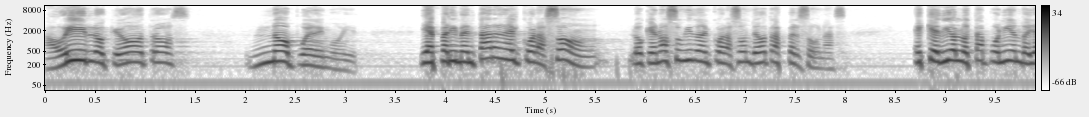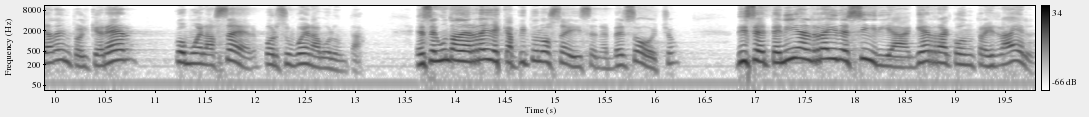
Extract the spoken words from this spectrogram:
a oír lo que otros no pueden oír y experimentar en el corazón lo que no ha subido en el corazón de otras personas, es que Dios lo está poniendo allá adentro, el querer como el hacer por su buena voluntad. En Segunda de Reyes capítulo 6, en el verso 8, Dice, tenía el rey de Siria guerra contra Israel.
